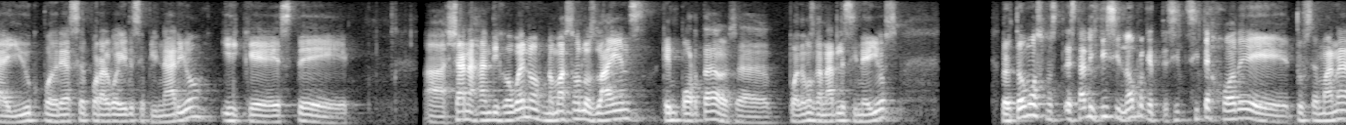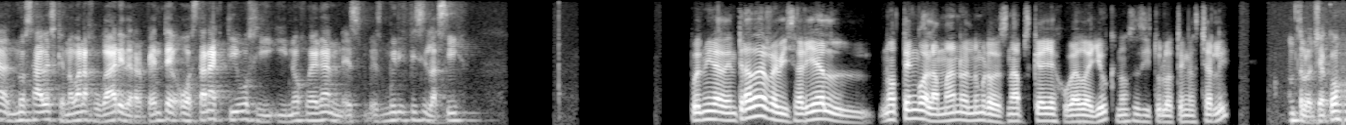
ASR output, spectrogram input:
Ayuk podría ser por algo ahí disciplinario y que este uh, Shanahan dijo, bueno, nomás son los Lions, ¿qué importa? O sea, podemos ganarles sin ellos. Pero todos pues, está difícil, ¿no? Porque si, te jode tu semana, no sabes que no van a jugar y de repente o están activos y, no juegan, es, es, muy difícil así. Pues mira, de entrada revisaría el... No tengo a la mano el número de snaps que haya jugado Ayuk, no sé si tú lo tengas, Charlie. Te lo checo.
